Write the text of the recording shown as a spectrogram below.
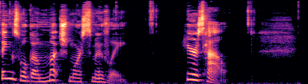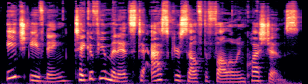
things will go much more smoothly. Here's how. Each evening, take a few minutes to ask yourself the following questions.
